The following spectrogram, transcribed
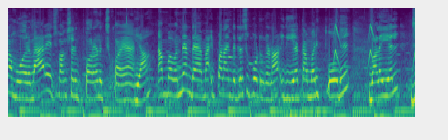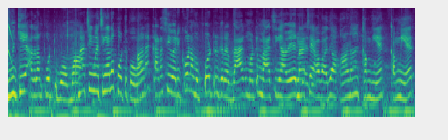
நம்ம ஒரு மேரேஜ் ஃபங்க்ஷனுக்கு போறோம்னு வச்சுக்கோயேன். நம்ம வந்து அந்த இப்போ நான் இந்த Dress போட்டிருக்கேன்னா இது ஏத்த மாதிரி தோடு வளையல் ஜிமிக்கி அதெல்லாம் போட்டு போவோமா மேட்சிங் மேட்சிங்காக தான் போட்டு போவோம் ஆனா கடைசி வரைக்கும் நம்ம போட்டிருக்கிற பேக் மட்டும் மேட்சிங்காவே மேட்சே ஆகாது. ஆனா கம்மியர் கம்மியர்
